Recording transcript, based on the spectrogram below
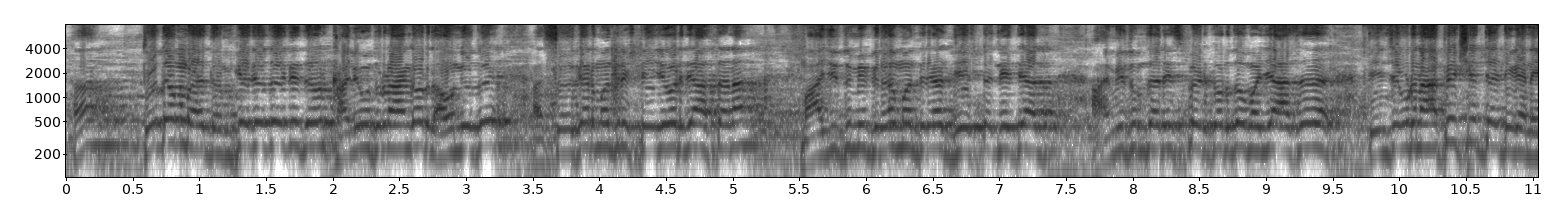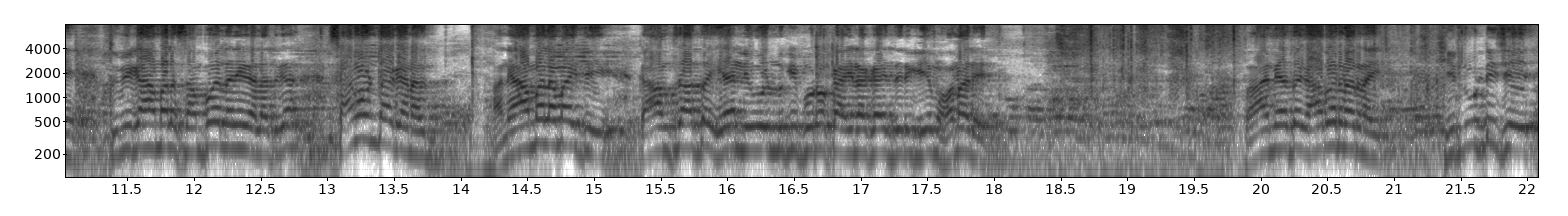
हा? तो दम धमक्या देतोय ते जाऊन खाली उतरून अंगावर धावून देतोय सहकार मंत्री स्टेजवर जे असताना माझी तुम्ही गृहमंत्री आहात ज्येष्ठ नेते आहात आम्ही तुमचा रिस्पेक्ट करतो. म्हणजे असं त्यांच्याकडून अपेक्षित त्या ठिकाणी. तुम्ही काय आम्हाला संपवायला निघालात का? सांगून टाका ना. आणि आम्हाला माहिती आहे का आमचं आता ह्या निवडणुकीपूर्व काही ना काहीतरी गेम होणार आहेत. पण आम्ही आता घाबरणार नाही. ही नोटीस आहे.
